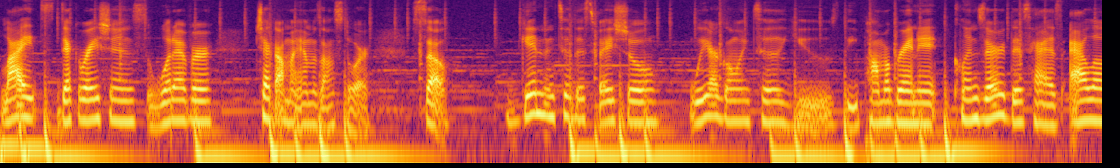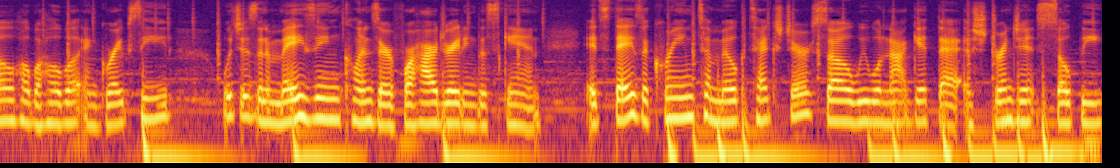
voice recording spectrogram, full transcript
lights, decorations, whatever, check out my Amazon store. So, getting into this facial, we are going to use the pomegranate cleanser. This has aloe, jojoba hoba, and grapeseed, which is an amazing cleanser for hydrating the skin. It stays a cream to milk texture, so we will not get that astringent soapy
